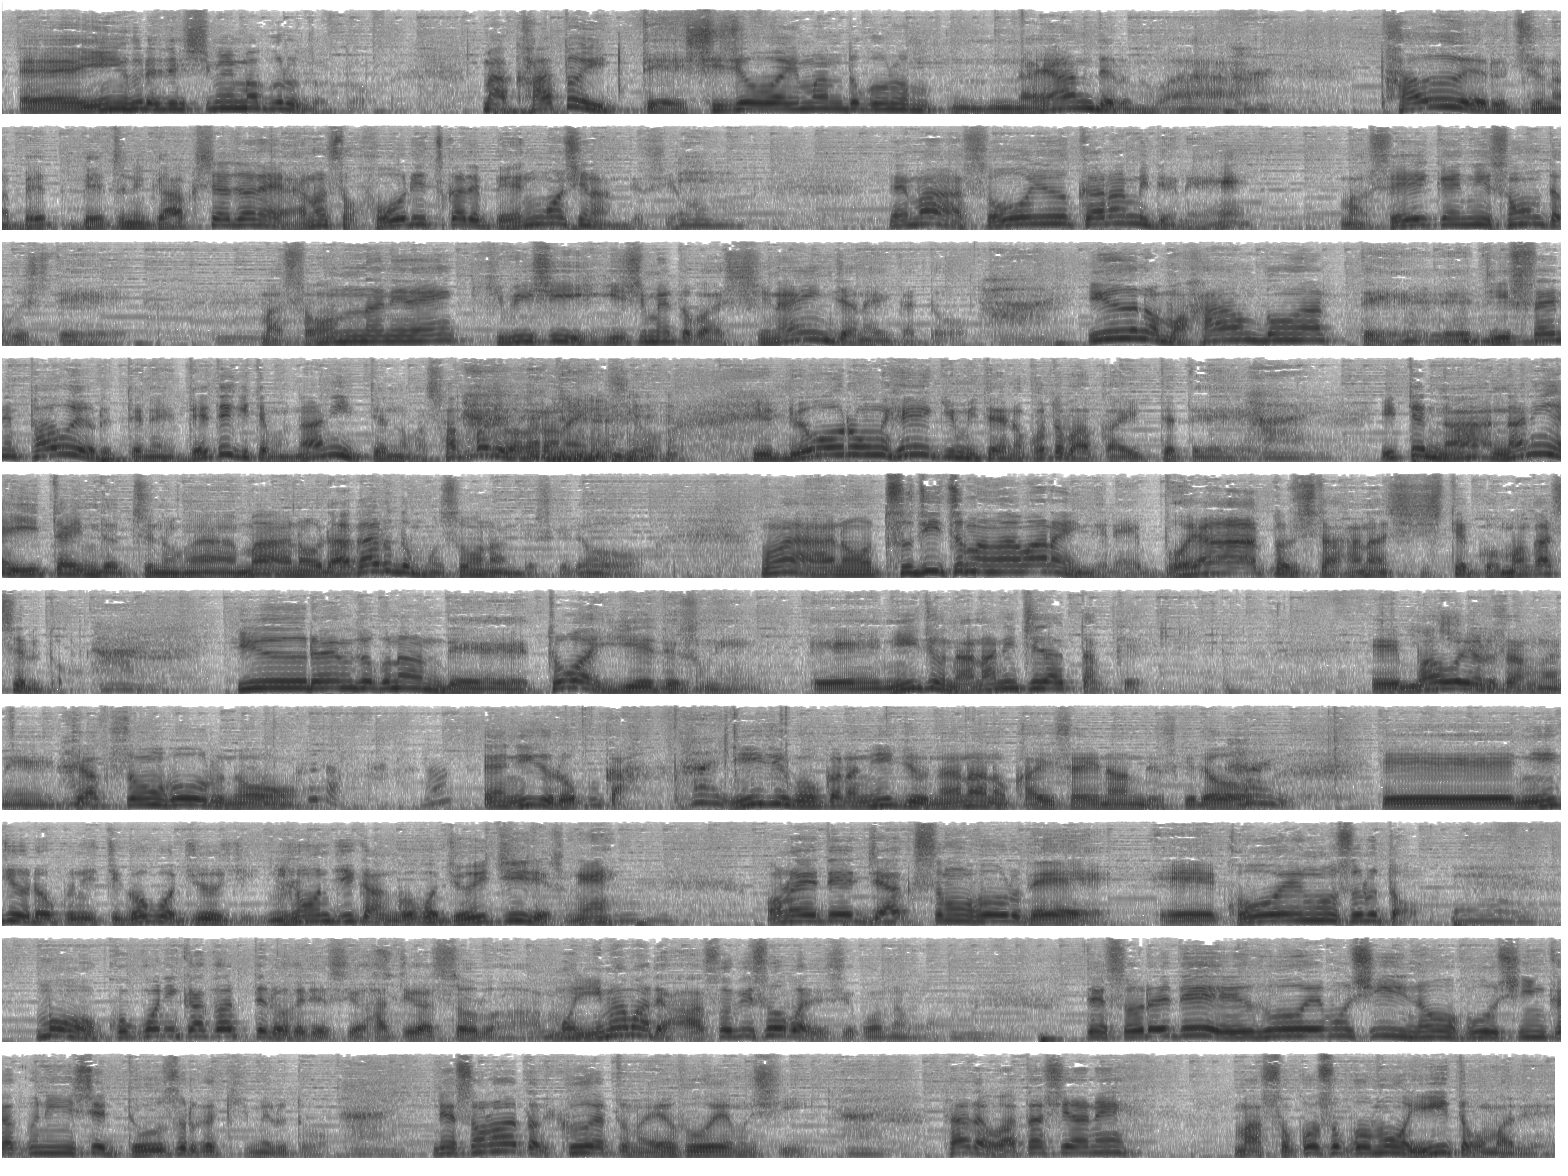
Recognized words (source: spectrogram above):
えー、インフレで締めまくるぞと、まあ、かといって、市場は今のところ悩んでるのは、はい、パウエルっていうのは別に学者じゃない、あの人、法律家で弁護士なんですよ。えー、で、まあ、そういう絡みでね、まあ、政権に忖度して、まあ、そんなにね、厳しい引き締めとかしないんじゃないかと。はい。いうのも半分あって、で 実際にパウエルってね、出てきても何言ってるのかさっぱりわからないんですよ、両論兵器みたいなことばっかり言ってて、はい、一体な何が言いたいんだっていうのが、まあ、あのラガルドもそうなんですけど、まあ、あの辻褄が合わないんでね、ぼやーっとした話してごまかしてると、い。う連続なんで、とはいえですね、えー、27日だったっけ、えー、パウエルさんがね、ジャクソンホールの、え26か、はい、25から27の開催なんですけど、はい、えー、26日午後10時。日本時間午後11時ですね、うん、これでジャクソンホールで、えー、講演をすると、えー、もうここにかかってるわけですよ8月相場は、もう今まで遊び相場ですよこんなもん、でそれで FOMC の方針確認してどうするか決めると、はい、でその後9月の FOMC、はい、ただ私はねまあそこそこもういいとこまで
